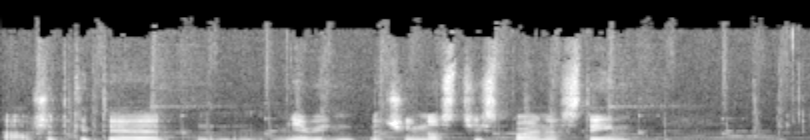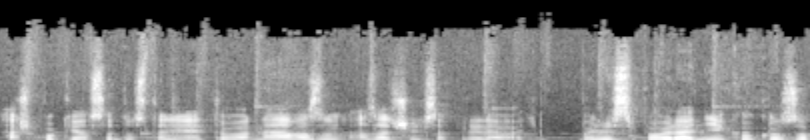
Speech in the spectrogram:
a všetky tie nevyhnutné činnosti spojené s tým, až pokiaľ sa dostane aj tovar na Amazon a začne sa predávať. Poďme si povedať niekoľko zo,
